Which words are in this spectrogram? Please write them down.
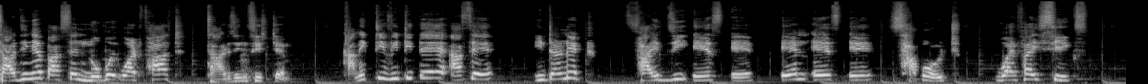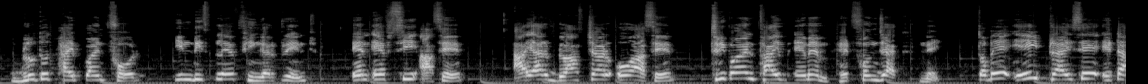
চার্জিং এ পাচ্ছেন নব্বই ওয়াট ফাস্ট চার্জিং সিস্টেম। কানেক্টিভিটিতে আছে internet five G S A, N S A support WiFi six Bluetooth five point display fingerprint NFC আছে আইআর ব্লাস্টার ও আছে three point five M M headphone jack নেই। তবে এই প্রাইসে এটা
